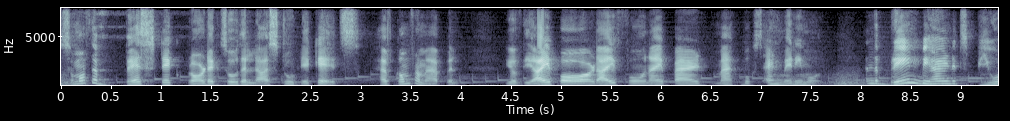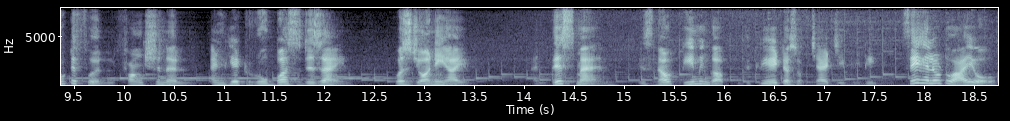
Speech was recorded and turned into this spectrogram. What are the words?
Some of the best tech products over the last two decades have come from Apple. You have the iPod, iPhone, iPad, MacBooks, and many more. And the brain behind its beautiful, functional, and yet robust design was Jony Ive. And this man is now teaming up with the creators of ChatGPT. Say hello to IO,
